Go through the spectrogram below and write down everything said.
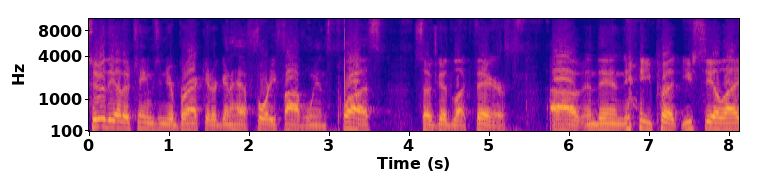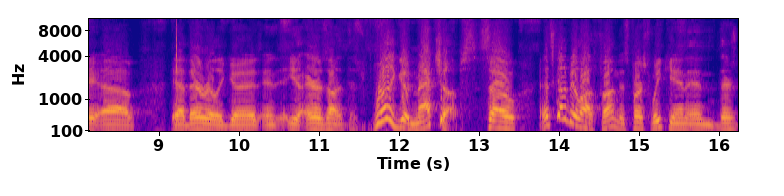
two of the other teams in your bracket are going to have 45 wins plus. So good luck there. Uh, and then you put UCLA. Uh, yeah, they're really good, and you know Arizona. There's really good matchups. So it's going to be a lot of fun this first weekend. And there's,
